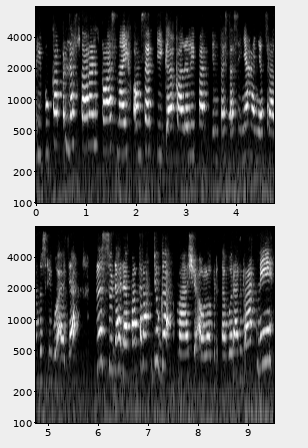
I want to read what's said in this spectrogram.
dibuka pendaftaran kelas naik omset tiga kali lipat. Investasinya hanya 100 ribu aja. Plus sudah dapat rak juga. Masya Allah bertaburan rak nih.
